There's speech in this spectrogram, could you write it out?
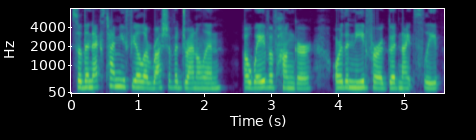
So the next time you feel a rush of adrenaline, a wave of hunger, or the need for a good night's sleep,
